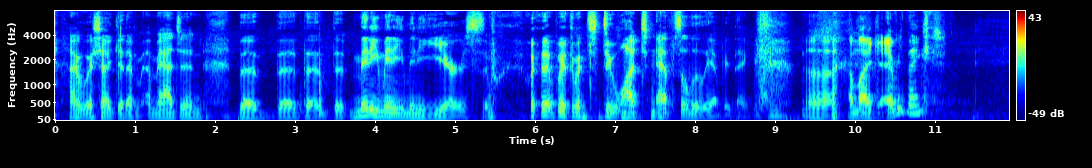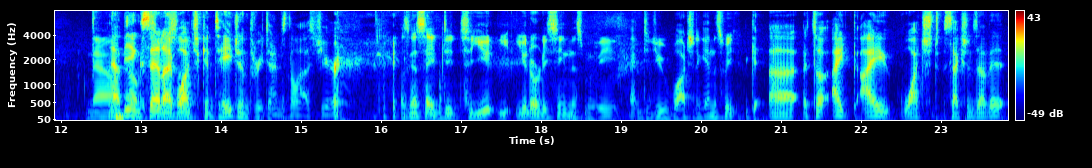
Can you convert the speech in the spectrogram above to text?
I wish I could im- imagine the, the, the, the many, many, many years with, with which to watch absolutely everything. Uh, I'm like everything. No. that being no, said, I've watched Contagion three times in the last year. I was gonna say, did so you you- you'd already seen this movie? Did you watch it again this week? Uh, so I I watched sections of it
